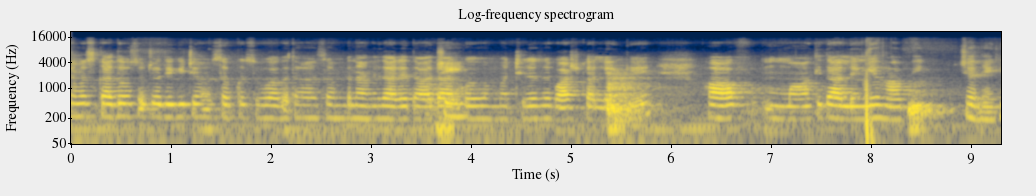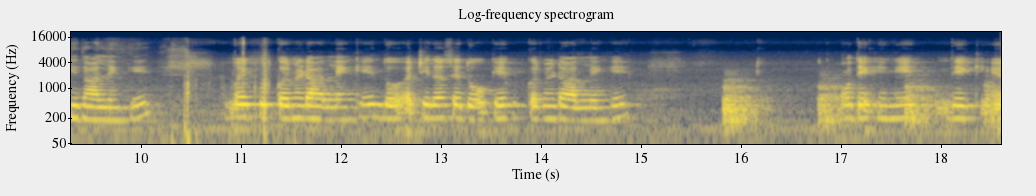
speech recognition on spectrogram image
नमस्कार दोस्तों चौधरी की चैनल सबका स्वागत है। आज हम बनाने जा रहे दाल दाल को हम अच्छी तरह से वॉश कर लेंगे। हाफ़ माँ की दाल लेंगे हाफ़ ही चने की दाल लेंगे। मैं कुकर में डाल लेंगे। दो अच्छी तरह से धो के कुकर में डाल लेंगे। और देखेंगे देखिए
